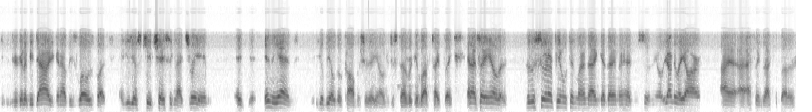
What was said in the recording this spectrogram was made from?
you're going to be down. You're going to have these lows, but if you just keep chasing that dream, it, in the end, you'll be able to accomplish it. You know, just never give up type thing. And I say, you know, the, the sooner people can learn that and get that in their head, the sooner, you know, the younger they are, I, I think that's the better.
